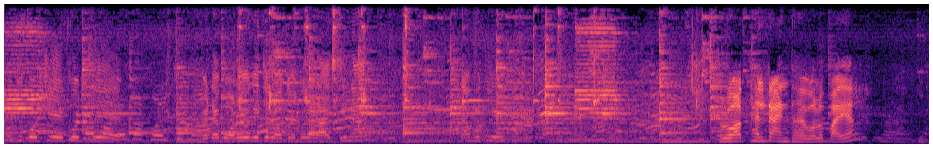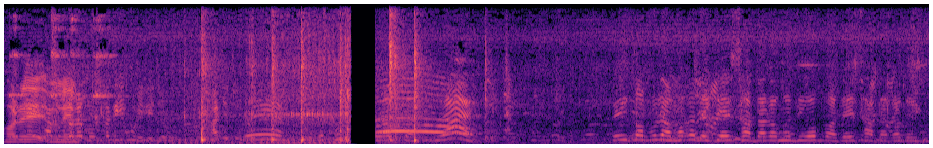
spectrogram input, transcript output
পুজো করছে এ করছে। বেটা বড় হয়ে গেছে লজ্জা করে আসছে না। রথ থালিটা আনতে হবে বলো পায়েল? ঘরে মানে এই কাপড়ে আমাকে দেখে এই সাদা রঙের দিও পাতে সাদাটা দেখব।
